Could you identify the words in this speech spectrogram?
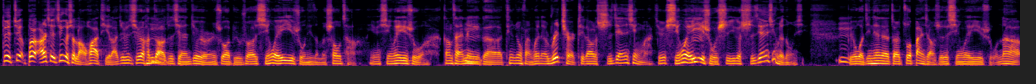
对，这不是，而且这个是老话题了。就是其实很早之前就有人说，比如说行为艺术你怎么收藏？因为行为艺术，刚才那个听众反馈那个 Richard 提到了时间性嘛，其实行为艺术是一个时间性的东西。嗯比如我今天在这儿做半小时的行为艺术，那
